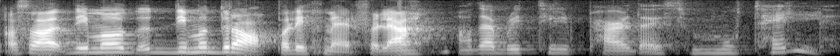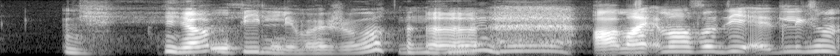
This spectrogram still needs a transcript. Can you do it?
Altså, de må, de må dra på litt mer, føler jeg. Ja, det er blitt til Paradise Motell. Ja, billig -hmm. ja, nei, men altså, de liksom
